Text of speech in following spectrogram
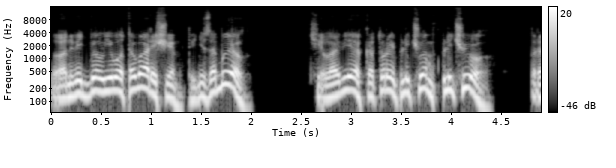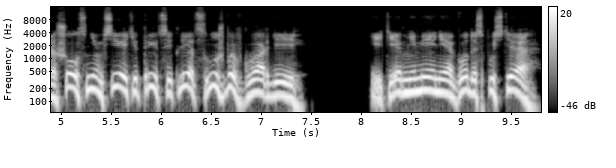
Он ведь был его товарищем, ты не забыл? Человек, который плечом к плечу прошел с ним все эти 30 лет службы в гвардии. И тем не менее, годы спустя,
